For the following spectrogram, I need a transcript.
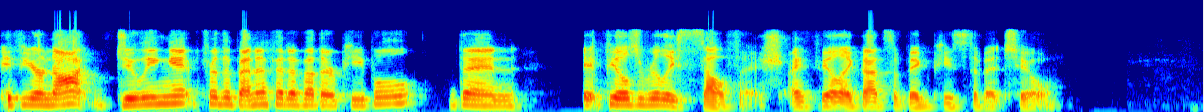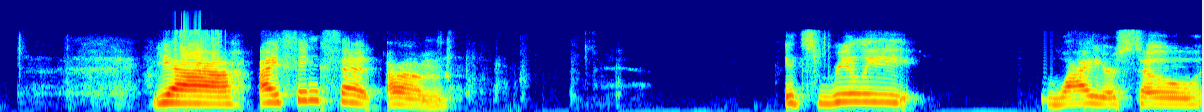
if you're not doing it for the benefit of other people then it feels really selfish i feel like that's a big piece of it too yeah, I think that um, it's really why you're so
